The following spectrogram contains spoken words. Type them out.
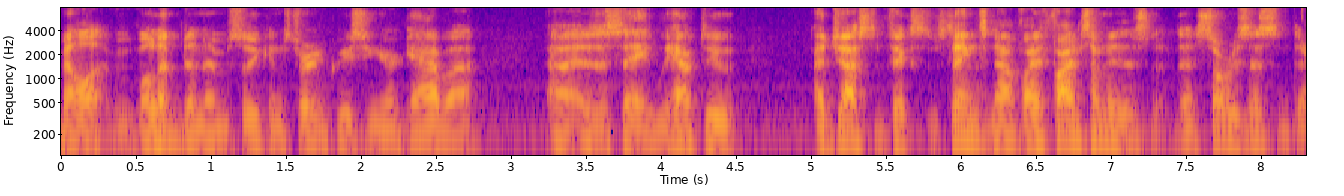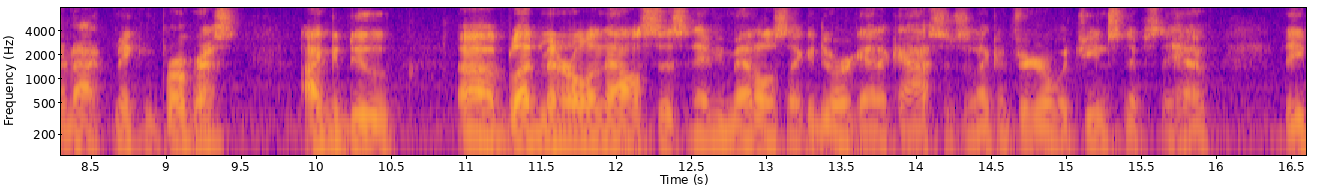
molybdenum, so you can start increasing your GABA. Uh, as I say, we have to adjust and fix those things. Now, if I find somebody that's that's so resistant they're not making progress, I can do uh, blood mineral analysis and heavy metals. I can do organic acids, and I can figure out what gene snips they have. They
